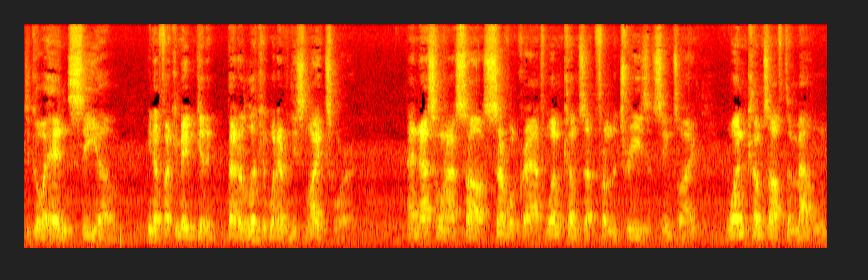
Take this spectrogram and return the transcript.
to go ahead and see um, you know, if I could maybe get a better look at whatever these lights were. And that's when I saw several craft. One comes up from the trees, it seems like. One comes off the mountain,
